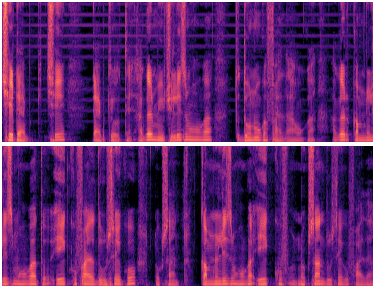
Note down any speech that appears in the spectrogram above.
छः टाइप छः टाइप के होते हैं। अगर म्यूचुअलिज्म होगा तो दोनों का फ़ायदा होगा। अगर कम्युनलिज्म होगा तो एक को फ़ायदा दूसरे को नुकसान। कम्युनलिज्म होगा, एक को नुकसान, दूसरे को फ़ायदा।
